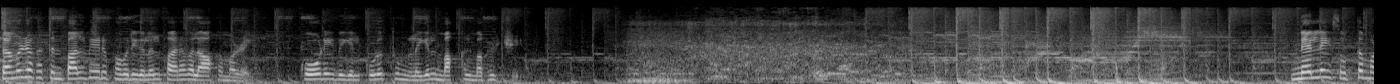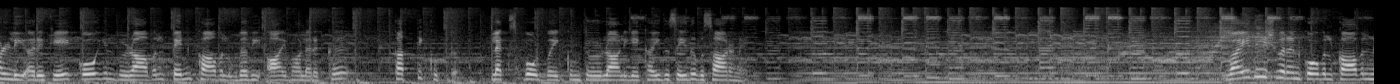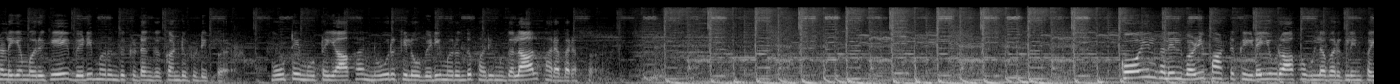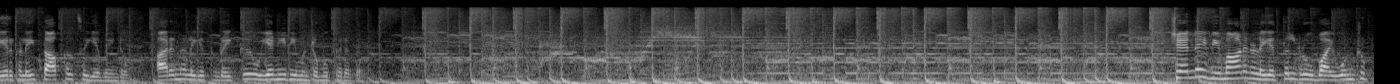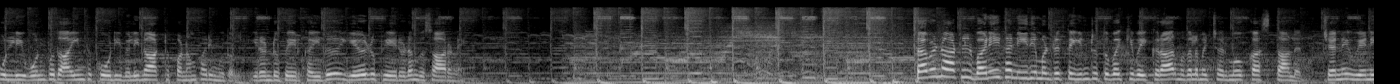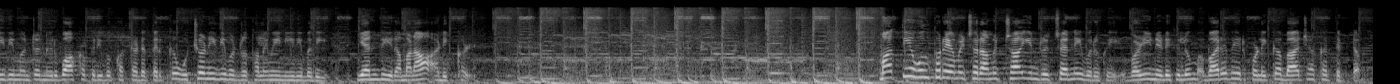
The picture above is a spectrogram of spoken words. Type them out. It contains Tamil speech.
தமிழகத்தின் பல்வேறு பகுதிகளில் பரவலாக மழை. கோடை வெயில் கொளுத்தும் நிலையில் மக்கள் மகிழ்ச்சி. நெல்லை சுத்தமல்லி அருகே கோயில் விழாவில் பெண் காவல் உதவி ஆய்வாளருக்கு கத்திக்குத்து. பிளெக்ஸ் போர்டு வைக்கும் தொழிலாளியை கைது செய்து விசாரணை. வைத்தீஸ்வரன் கோவில் காவல் நிலையம் அருகே வெடிமருந்து கிடங்கு கண்டுபிடிப்பு. மூட்டை மூட்டையாக நூறு கிலோ வெடிமருந்து பறிமுதலால் பரபரப்பு. கோயில்களில் வழிபாட்டுக்கு இடையூறாக உள்ளவர்களின் பெயர்களை தாக்கல் செய்ய வேண்டும். அறநிலையத்துறைக்கு உயர்நீதிமன்றம் உத்தரவு. சென்னை விமான நிலையத்தில் ரூபாய் ஒன்று புள்ளி ஒன்பது ஐந்து கோடி வெளிநாட்டு பணம் பறிமுதல். இரண்டு பேர் கைது ஏழு பேரிடம் விசாரணை. தமிழ்நாட்டில் வணிக நீதிமன்றத்தை இன்று துவக்கி வைக்கிறார் முதலமைச்சர் மு ஸ்டாலின். சென்னை உயர்நீதிமன்ற நிர்வாக பிரிவு கட்டடத்திற்கு உச்சநீதிமன்ற தலைமை நீதிபதி என் வி ரமணா அடிக்கல். மத்திய உள்துறை அமைச்சர் அமித்ஷா இன்று சென்னை வருகை. வழிநெடுகிலும் வரவேற்பளிக்க பாஜக திட்டம்.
